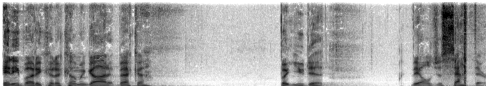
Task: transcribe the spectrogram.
Anybody could have come and got it, Becca, but you did. They all just sat there.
